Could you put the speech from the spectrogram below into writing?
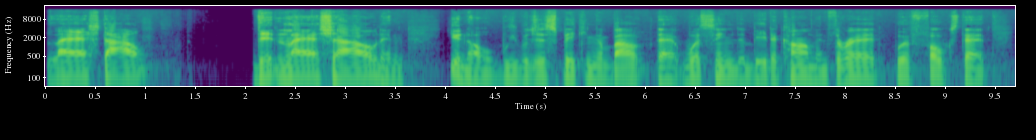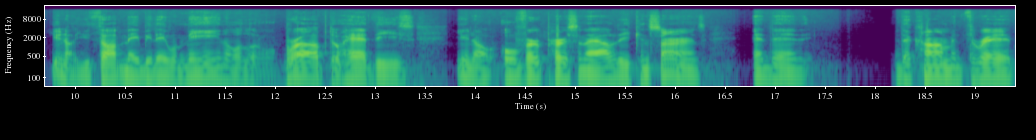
lashed out, didn't lash out, and you know, we were just speaking about that what seemed to be the common thread with folks that, you know, you thought maybe they were mean or a little abrupt or had these, you know, overt personality concerns. And then the common thread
